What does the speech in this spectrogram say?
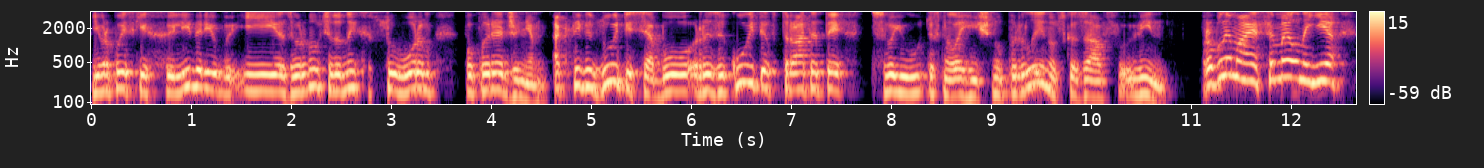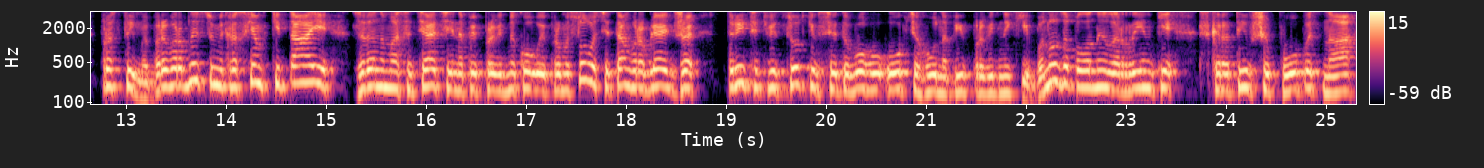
європейських лідерів і звернувся до них з суворим попередженням: активізуйтеся, бо ризикуєте втратити свою технологічну перлину, сказав він. Проблема АСМЛ не є простими. Перевиробництво мікросхем в Китаї, за даними Асоціації напівпровідникової промисловості, там виробляють вже 30% світового обсягу напівпровідників. Воно заполонило ринки, скоротивши попит на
